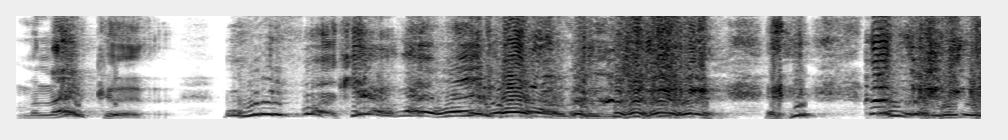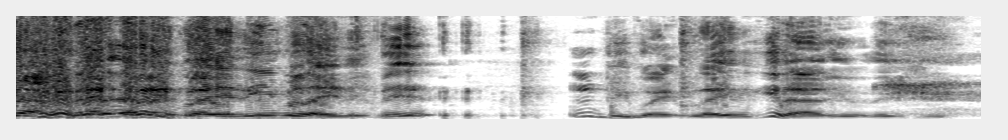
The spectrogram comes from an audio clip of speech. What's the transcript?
my knife cousin. But who the fuck cares? Like, wait a Them people ain't related. He ain't related, man. Them people ain't related. Get out of here with this shit.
